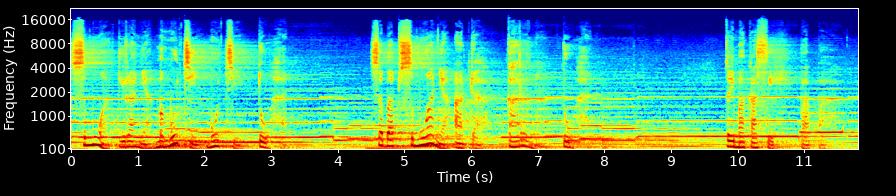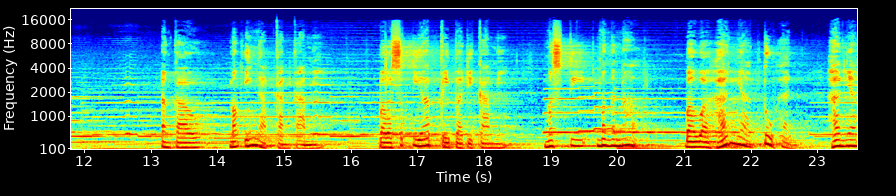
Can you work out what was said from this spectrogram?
semua kiranya memuji-muji Tuhan. Sebab semuanya ada karena Tuhan. Terima kasih Bapa Engkau mengingatkan kami bahwa setiap pribadi kami mesti mengenal bahwa hanya Tuhan, hanya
